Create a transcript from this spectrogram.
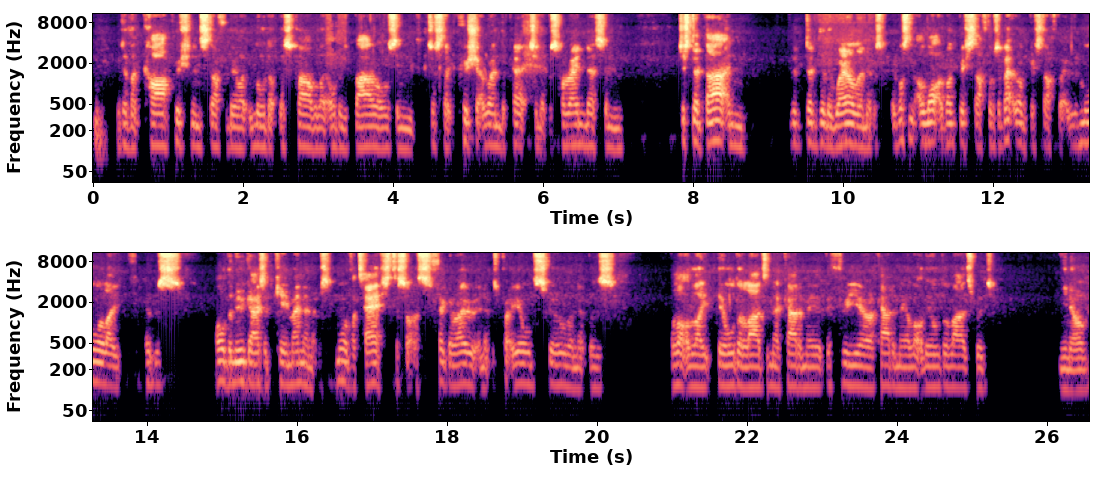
we did like car pushing and stuff. Where they like load up this car with like all these barrels and just like push it around the pitch, and it was horrendous. And just did that and we did really well. And it was it wasn't a lot of rugby stuff. There was a bit of rugby stuff, but it was more like it was all the new guys that came in, and it was more of a test to sort of figure out. And it was pretty old school, and it was a lot of like the older lads in the academy, the three year academy. A lot of the older lads would, you know,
